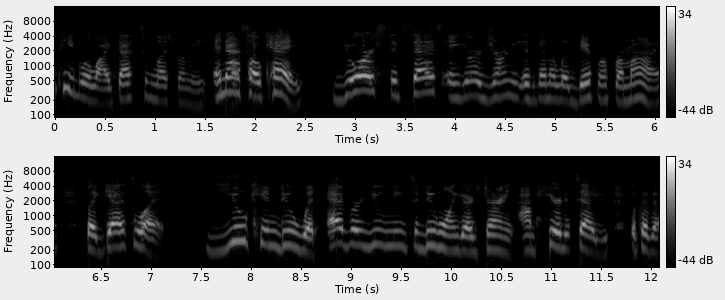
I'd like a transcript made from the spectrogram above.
people like that's too much for me, and that's okay. Your success and your journey is going to look different from mine, but guess what? you can do whatever you need to do on your journey. I'm here to tell you because if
